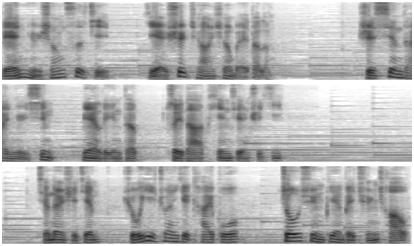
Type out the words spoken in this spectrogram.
连女生自己也是这样认为的了，是现代女性面临的最大偏见之一。前段时间《如懿传》一开播，周迅便被群嘲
